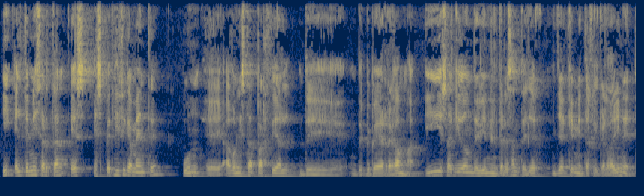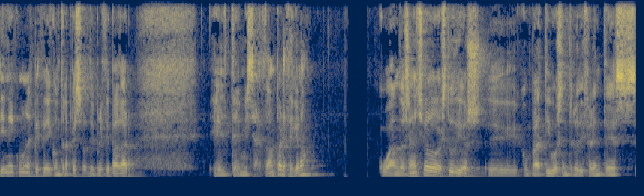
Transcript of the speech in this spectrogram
Y el temisartán es específicamente un eh, agonista parcial de, de, PPR gamma. Y es aquí donde viene interesante, ya, que mientras que el cardaline tiene como una especie de contrapeso de precio a pagar, el telmisartán parece que no. Cuando se han hecho estudios comparativos entre los diferentes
